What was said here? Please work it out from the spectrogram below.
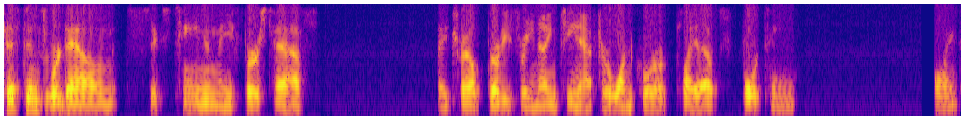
Pistons were down 16 in the first half. They trailed 33-19 after one quarter of play. That's 14 points.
